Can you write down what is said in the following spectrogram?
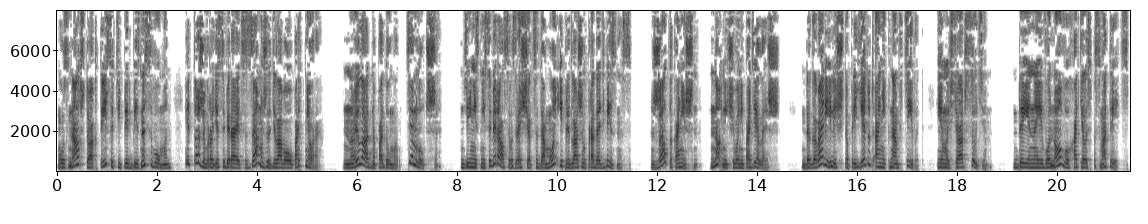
Узнал, что актриса теперь бизнес-вумен и тоже вроде собирается замуж за делового партнера. Ну и ладно, подумал, тем лучше. Денис не собирался возвращаться домой и предложил продать бизнес. Жалко, конечно, но ничего не поделаешь. Договорились, что приедут они к нам в Тивот, и мы все обсудим. Да и на его новую хотелось посмотреть.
